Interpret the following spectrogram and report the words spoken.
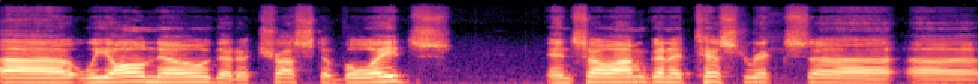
uh, we all know that a trust avoids. And so I'm going to test Rick's. Uh, uh,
